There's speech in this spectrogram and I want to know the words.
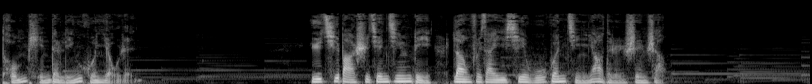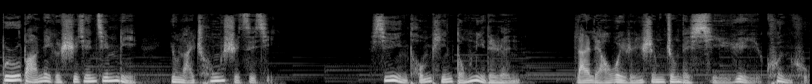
同频的灵魂友人。与其把时间精力浪费在一些无关紧要的人身上，不如把那个时间精力用来充实自己，吸引同频懂你的人，来疗慰人生中的喜悦与困苦。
